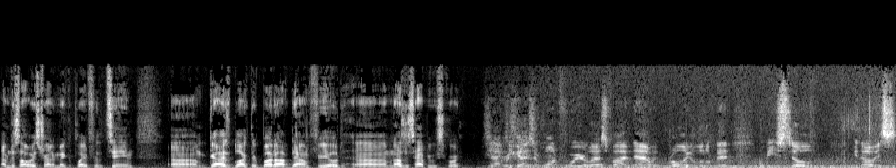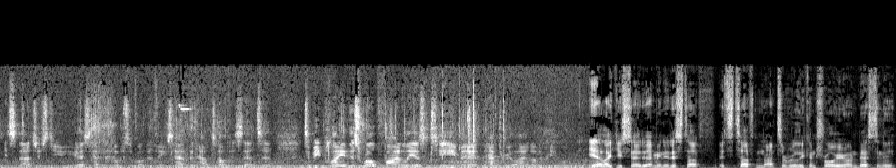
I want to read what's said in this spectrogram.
I'm just always trying to make a play for the team. Um, guys blocked their butt off downfield, um, and I was just happy we scored. Zach, you guys have won four of your last five now and rolling a little bit, but you still, you know, it's it's not just you. You guys have to hope some other things happen. How tough is that to to be playing this well finally as a team and have to rely on other people? Yeah, like you said, I mean, it is tough. It's tough not to really control your own destiny.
